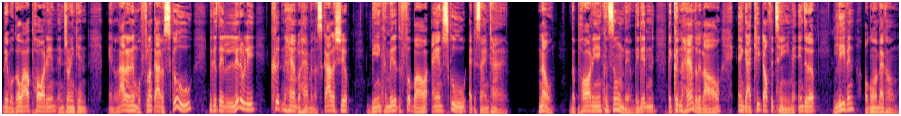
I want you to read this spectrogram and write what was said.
They would go out partying and drinking, and a lot of them would flunk out of school because they literally couldn't handle having a scholarship, being committed to football and school at the same time. No, the partying consumed them. They didn't they couldn't handle it all and got kicked off the team and ended up leaving or going back home.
